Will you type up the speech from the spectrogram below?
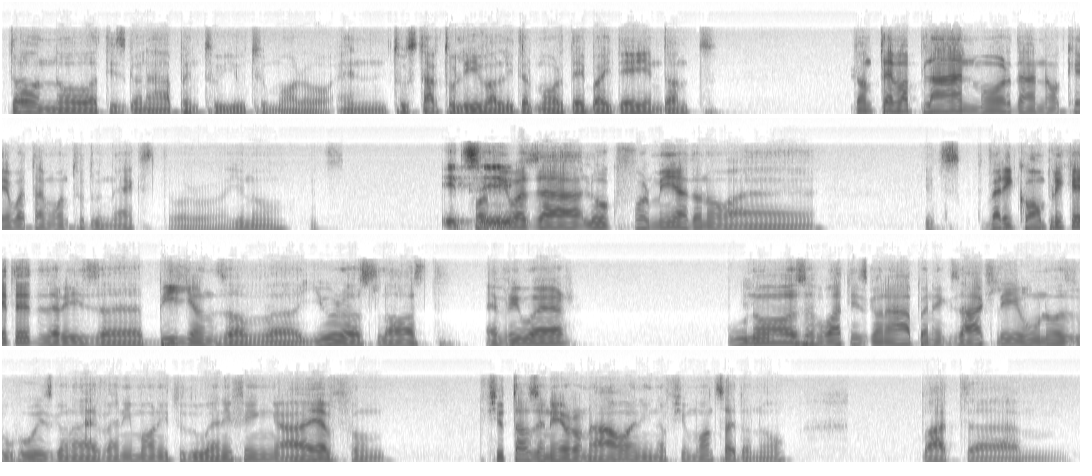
don't know what is going to happen to you tomorrow and to start to live a little more day by day and don't don't have a plan more than okay what I want to do next or you know it's, it's for a, me was uh, look for me I don't know uh, it's very complicated. There is uh, billions of uh, euros lost everywhere who knows what is going to happen exactly who knows who is going to have any money to do anything I have um, a few thousand euro now and in a few months I don't know but um,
